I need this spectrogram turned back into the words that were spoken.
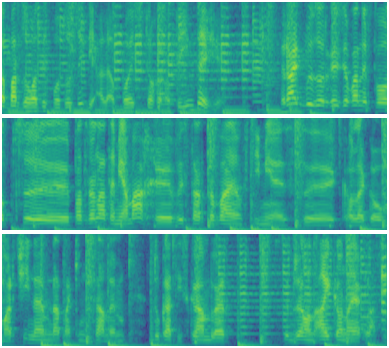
Kilka bardzo ładnych motocykli, ale opowiedz trochę o tej imprezie. Rajd był zorganizowany pod y, patronatem Yamaha. Wystartowałem w teamie z y, kolegą Marcinem na takim samym Ducati Scrambler, z tym, że on Icon, a ja Classic.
